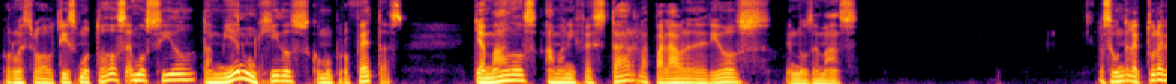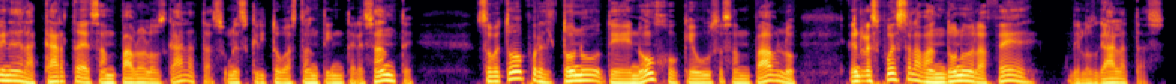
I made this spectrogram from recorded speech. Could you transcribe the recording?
Por nuestro bautismo todos hemos sido también ungidos como profetas, llamados a manifestar la palabra de Dios en los demás. La segunda lectura viene de la carta de San Pablo a los Gálatas, un escrito bastante interesante, sobre todo por el tono de enojo que usa San Pablo en respuesta al abandono de la fe de los Gálatas.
